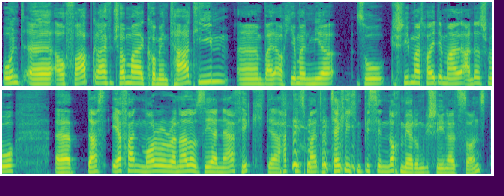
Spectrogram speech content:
Und äh, auch vorabgreifend schon mal Kommentarteam, äh, weil auch jemand mir so geschrieben hat heute mal anderswo, äh, dass er fand Moro Ronaldo sehr nervig. Der hat diesmal tatsächlich ein bisschen noch mehr rumgeschrien als sonst.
